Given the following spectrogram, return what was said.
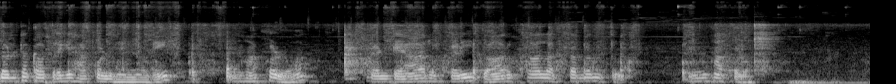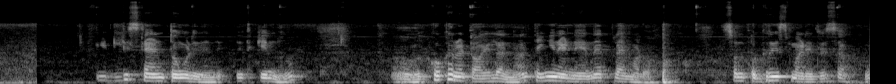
ದೊಡ್ಡ ಪಾತ್ರೆಗೆ ಹಾಕ್ಕೊಂಡಿದ್ದೇನೆ ನೋಡಿ. ಹಾಕ್ಕೊಳ್ಳುವ. ಗಂಟೆ ಆರು ಕಳೀತು. ಆರು ಕಾಲು ಆಗ್ತಾ ಬಂತು. ಇನ್ನು ಹಾಕ್ಕೊಳ್ಳುವ. ಇಡ್ಲಿ ಸ್ಟ್ಯಾಂಡ್ ತೊಗೊಂಡಿದ್ದೀನಿ. ಇದಕ್ಕಿನ್ನು ಕೊಕೊನಟ್ ಆಯಿಲನ್ನು ತೆಂಗಿನ ಎಣ್ಣೆಯನ್ನು ಅಪ್ಲೈ ಮಾಡುವ. ಸ್ವಲ್ಪ ಗ್ರೀಸ್ ಮಾಡಿದರೆ ಸಾಕು.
